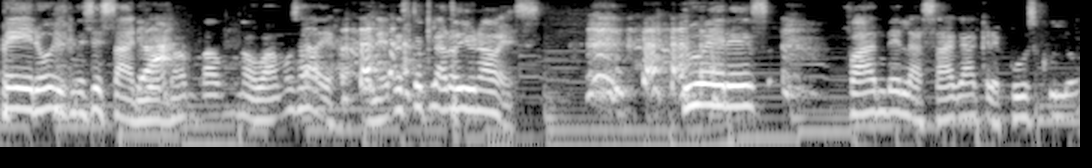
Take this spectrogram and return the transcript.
Pero es necesario, no vamos a dejar poner esto claro de una vez. Tú eres fan de la saga Crepúsculo,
